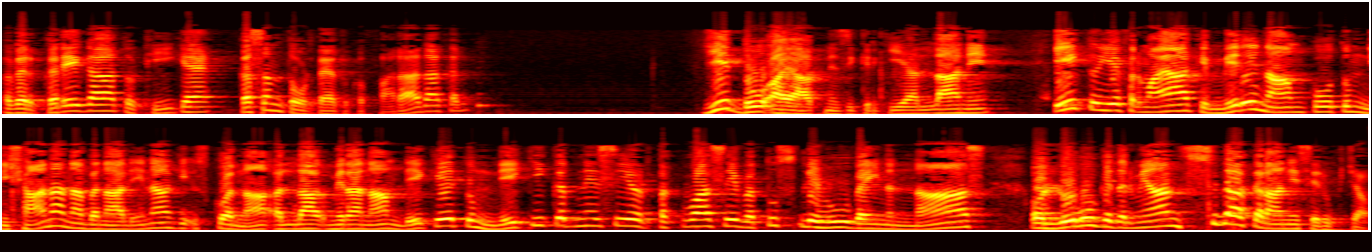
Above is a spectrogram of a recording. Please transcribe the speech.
اگر کرے گا تو ٹھیک ہے، قسم توڑتا ہے تو کفارہ ادا کر دے۔ یہ دو آیات میں ذکر کیا اللہ نے۔ ایک تو یہ فرمایا کہ میرے نام کو تم نشانہ نہ بنا لینا کہ اس کو نا اللہ میرا نام لے کے تم نیکی کرنے سے اور تقوا سے و لہو بین الناس اور لوگوں کے درمیان صلح کرانے سے رک جاؤ۔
